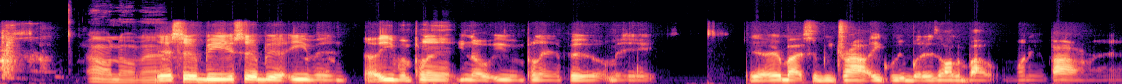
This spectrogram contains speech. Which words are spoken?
I don't know, man. It should be. It should be an even, uh, even playing. You know, even playing field. I mean, yeah, everybody should be tried equally, but it's all about money and power, man.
